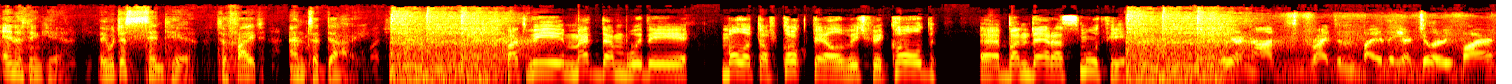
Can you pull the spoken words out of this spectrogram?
anything here. They were just sent here to fight and to die. But we met them with the Molotov cocktail, which we called uh, Bandera smoothie. We are not frightened by the artillery fire.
